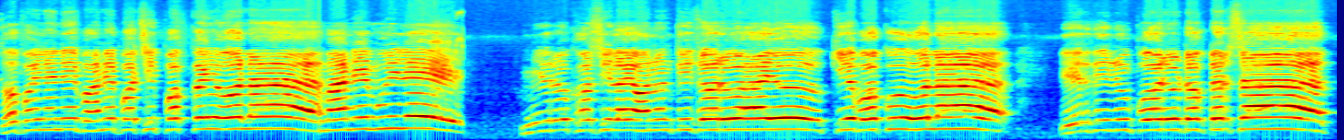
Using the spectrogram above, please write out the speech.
तपाईँले नै भनेपछि पक्कै होला माने मुइले। मेरो खसीलाई अनन्ती ज्वरो आयो के भएको होला? हेरिदिनु पर्यो डाक्टर साहब।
